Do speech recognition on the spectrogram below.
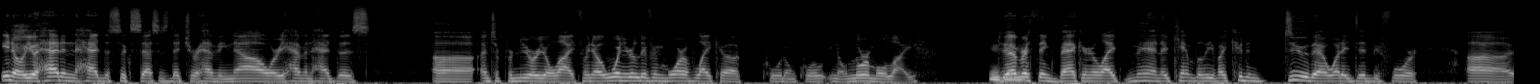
you know, you hadn't had the successes that you're having now, or you haven't had this uh, entrepreneurial life? You know, when you're living more of like a quote unquote, you know, normal life. Do you Mhm. ever think back and you're like, man, I can't believe I couldn't do that what I did before. Uh,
